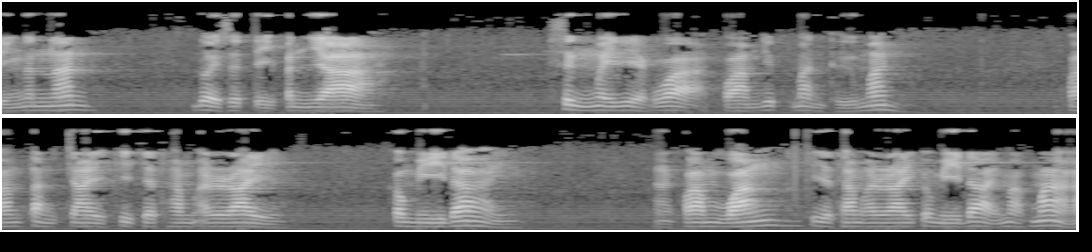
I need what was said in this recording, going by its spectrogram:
สิ่งนั้น ๆ ด้วยสติปัญญา ซึ่งไม่เรียกว่าความยึดมั่นถือมั่น ความตั้งใจที่จะทำอะไร ก็มีได้ ความหวังที่จะทำอะไรก็มีได้มาก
